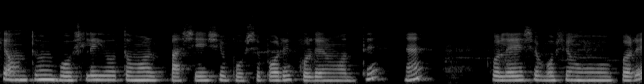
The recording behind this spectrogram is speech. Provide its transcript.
কেমন তুমি বসলেই ও তোমার পাশে এসে বসে পড়ে কোলের মধ্যে হ্যাঁ? কোলে এসে বসে উঁ উঁ করে।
